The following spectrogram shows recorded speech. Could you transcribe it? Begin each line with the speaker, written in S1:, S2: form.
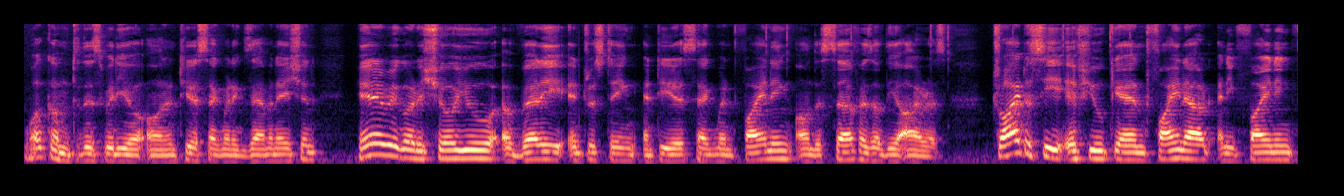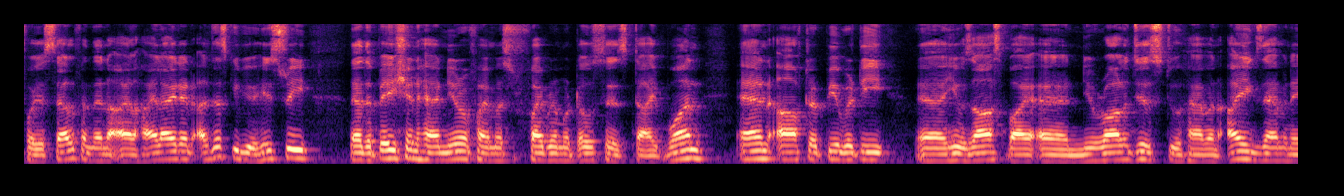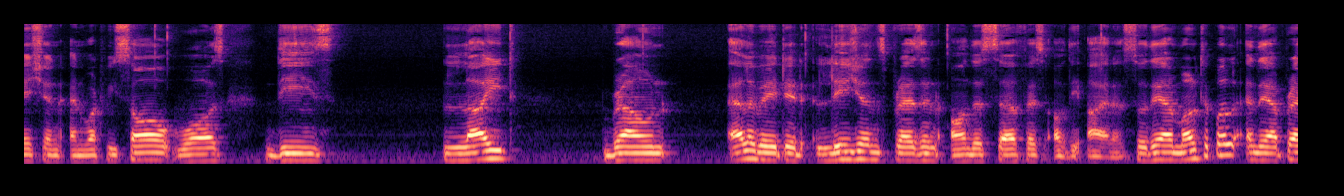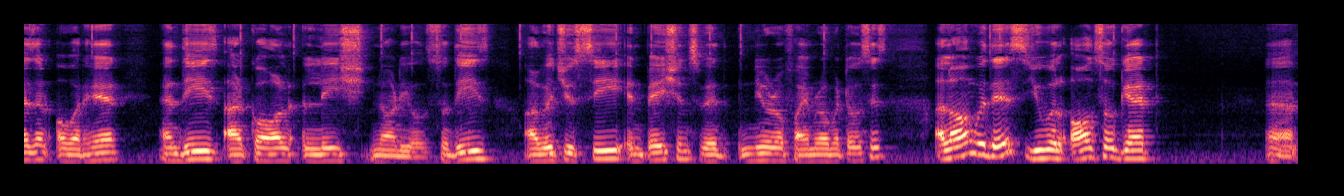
S1: Welcome to this video on anterior segment examination. Here we're going to show you a very interesting anterior segment finding on the surface of the iris. Try to see if you can find out any finding for yourself and then I'll highlight it. I'll just give you a history that the patient had neurofibromatosis type 1 and after puberty uh, he was asked by a neurologist to have an eye examination and what we saw was these light brown elevated lesions present on the surface of the iris. So they are multiple and they are present over here and these are called Lisch nodules. So these are which you see in patients with neurofibromatosis. Along with this, you will also get uh,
